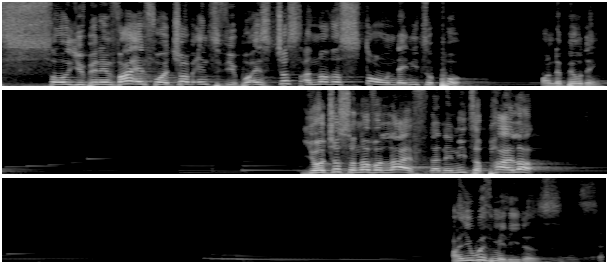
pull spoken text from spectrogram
So you've been invited for a job interview, but it's just another stone they need to put on the building. You're just another life that they need to pile up. Are you with me, leaders? Yes, sir.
